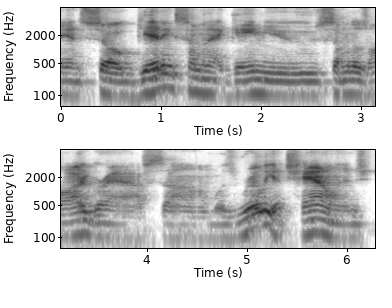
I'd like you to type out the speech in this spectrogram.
and so getting some of that game use, some of those autographs, um, was really a challenge.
